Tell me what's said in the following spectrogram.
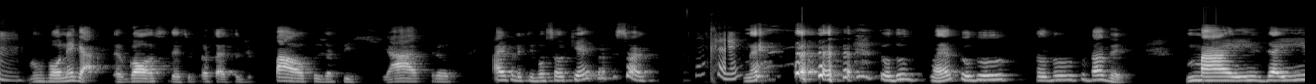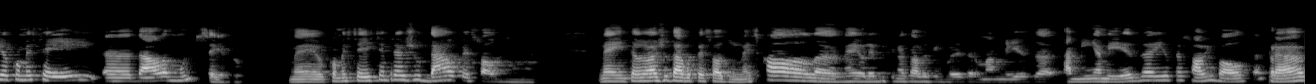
Hum. Não vou negar. Eu gosto desse processo de palco, já fiz teatro. Aí eu falei assim, você é o quê? Professor. Ok. Né? tudo, né? Tudo, tudo, tudo a ver. Mas aí eu comecei a dar aula muito cedo. Né? Eu comecei sempre a ajudar o pessoalzinho. Né? Então eu ajudava o pessoalzinho na escola, né? Eu lembro que nas aulas de inglês era uma mesa, a minha mesa e o pessoal em volta para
